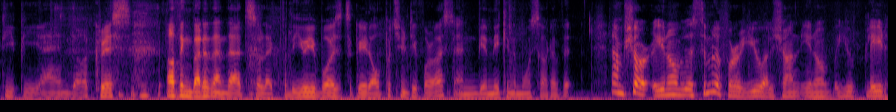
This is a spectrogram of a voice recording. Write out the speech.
TP and uh, Chris. Nothing better than that. So like for the UAE boys, it's a great opportunity for us, and we are making the most out of it. I'm sure you know similar for you, Alishan. You know you've played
